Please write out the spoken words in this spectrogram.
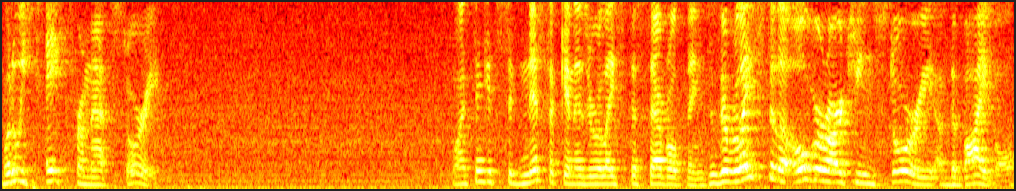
What do we take from that story? Well, I think it's significant as it relates to several things. As it relates to the overarching story of the Bible,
